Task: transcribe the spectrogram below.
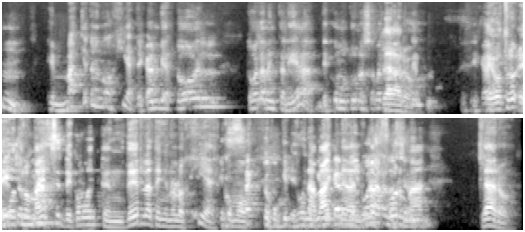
Hmm, es más que tecnología, te cambia todo el, toda la mentalidad de cómo tú resuelves claro. Es otro, es otro mindset de cómo entender la tecnología. Es como es una máquina de alguna forma. Claro,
